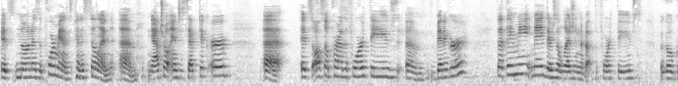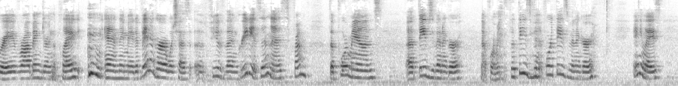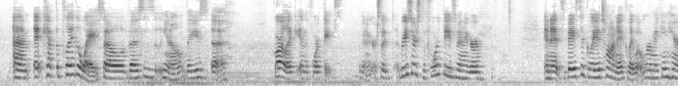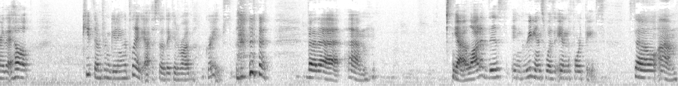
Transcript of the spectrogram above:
It's known as a poor man's penicillin, um, natural antiseptic herb. Uh, it's also part of the Four Thieves um, vinegar that they made. There's a legend about the Four Thieves would go grave robbing during the plague, and they made a vinegar which has a few of the ingredients in this from the poor man's uh, thieves vinegar. Not poor man's, the thieves, Four Thieves vinegar. Anyways, um, it kept the plague away. So this is, you know, they use uh, garlic in the Four Thieves vinegar. So research the Four Thieves vinegar, and it's basically a tonic, like what we're making here, that help keep them from getting the plague so they could rob graves. but, uh, um, yeah, a lot of this ingredients was in the Four Thieves. So, um,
